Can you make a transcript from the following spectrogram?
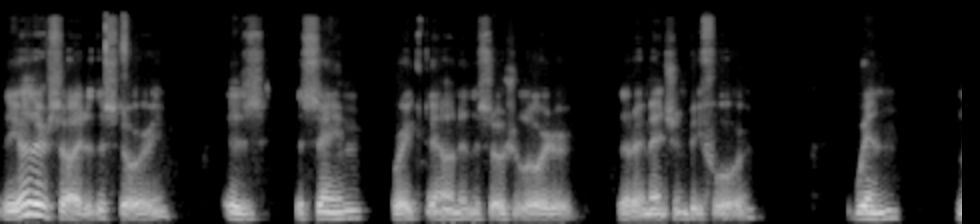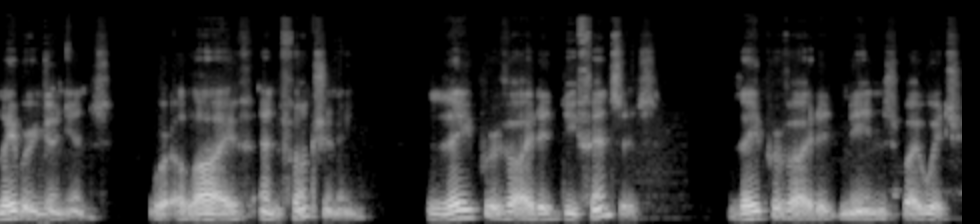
The other side of the story is the same breakdown in the social order that I mentioned before. When labor unions were alive and functioning, they provided defenses. They provided means by which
